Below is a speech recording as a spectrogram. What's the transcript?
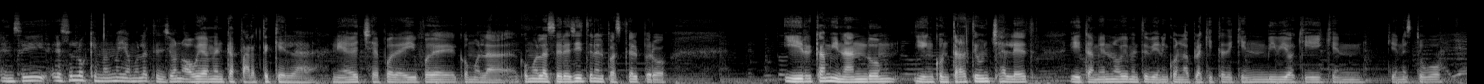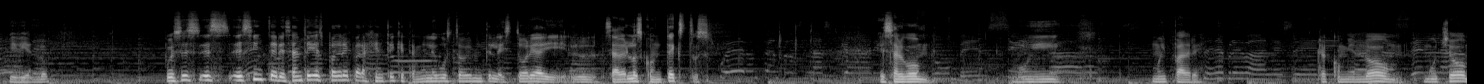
en sí, eso es lo que más me llamó la atención. Obviamente, aparte que la nieve Chepo de ahí fue como la, como la cerecita en el pastel, pero ir caminando y encontrarte un chalet y también obviamente vienen con la plaquita de quién vivió aquí, quién, quién estuvo viviendo. Pues es, es, es, interesante y es padre para gente que también le gusta obviamente la historia y saber los contextos. Es algo muy, muy padre. Recomiendo mucho,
